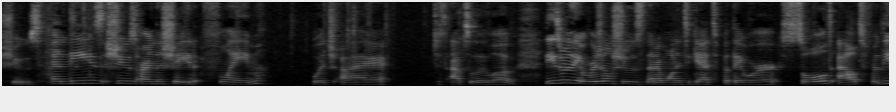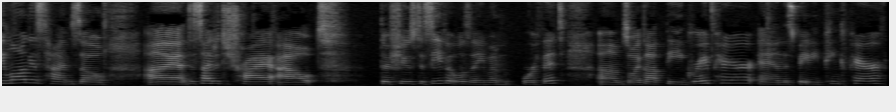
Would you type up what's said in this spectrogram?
shoes. And these shoes are in the shade Flame, which I just absolutely love. These were the original shoes that I wanted to get, but they were sold out for the longest time. So I decided to try out their shoes to see if it wasn't even worth it. Um, so I got the gray pair and this baby pink pair.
